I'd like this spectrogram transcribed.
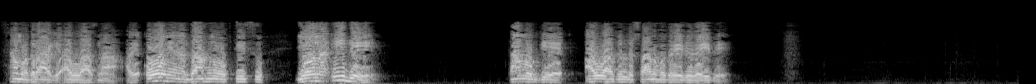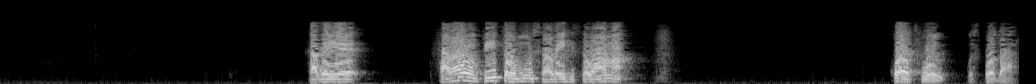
Samo dragi Allah zna. Ali on je nadahnuo pticu i ona ide tamo gdje Allah Đelešanu odredio da ide. Kada je Faraon pitao Musa alaihi ko je tvoj gospodar?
